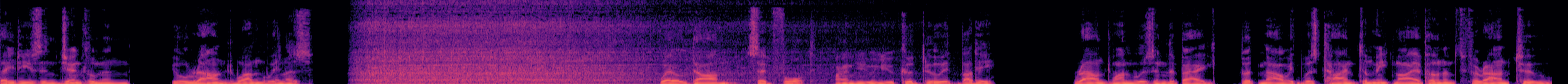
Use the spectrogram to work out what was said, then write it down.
Ladies and gentlemen, your round one winners. Well done, said Fort. I knew you could do it, buddy. Round one was in the bag, but now it was time to meet my opponents for round two.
